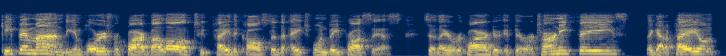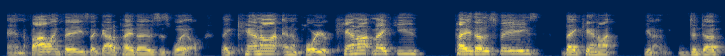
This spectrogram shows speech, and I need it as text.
keep in mind the employer is required by law to pay the cost of the H-1B process. So they are required to, if there are attorney fees, they got to pay them, and the filing fees, they've got to pay those as well. They cannot, an employer cannot make you pay those fees. They cannot, you know, deduct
